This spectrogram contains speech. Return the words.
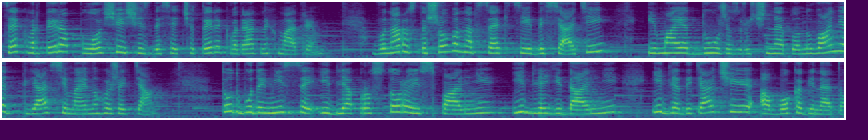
Це квартира площею 64 квадратних метри. Вона розташована в секції 10 і має дуже зручне планування для сімейного життя. Тут буде місце і для просторої спальні, і для їдальні, і для дитячої або кабінету.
